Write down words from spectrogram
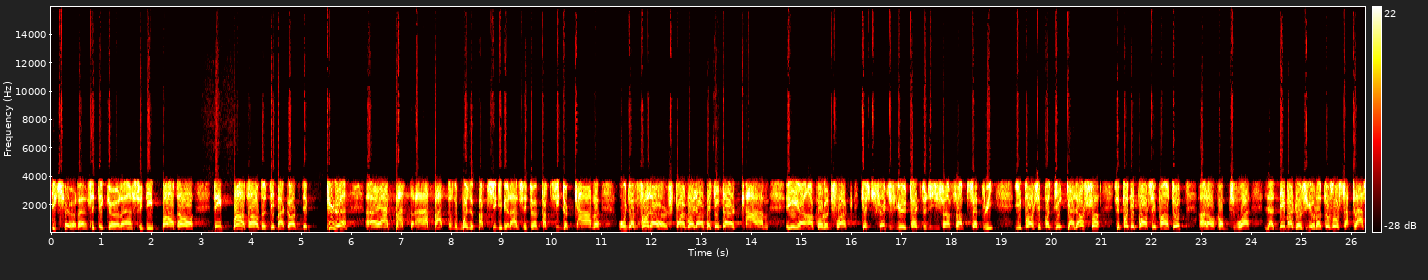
C'est écœurant, c'est écœurant, c'est des bâtards, des bâtards de démagogues, des puants à abattre, à abattre. Moi, le Parti libéral, c'est un parti de cave ou de voleur. Un voleur, mais t'es un cave. Et euh, encore une fois, qu'est-ce que tu fais du vieux texte de 1867, lui? Il est pas, c'est pas de vieille galoche, ça. C'est pas dépassé pantoute. Alors, comme tu vois, la démagogie aura toujours sa place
